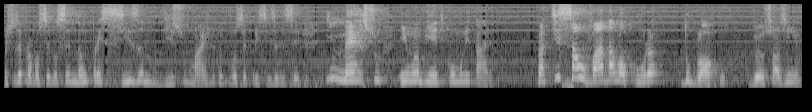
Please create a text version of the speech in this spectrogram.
mas dizer para você, você não precisa disso mais do que você precisa de ser imerso em um ambiente comunitário. Para te salvar da loucura do bloco do eu sozinho.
